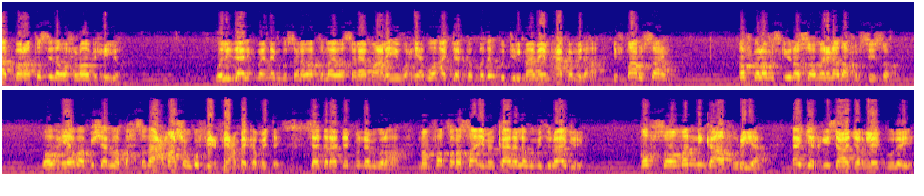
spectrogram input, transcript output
aad barato sida wax loo bixiyo walidalik baa nebigu salawaatu ullahi wasalaamu calayhi waxyaabuhu ajarka badan ku tilmaamaya maxaa ka mid ahaa iftaaru saa'im qof kaloo miskiinoo sooman inaad afursiiso waa waxyaabaha bishan la baxsada acmaasha ugu fiicfiican bay ka mid tahay saa daraaddeed buu nebigu lahaa man fatara saa'iman kana lahu midlu ajri qof sooman ninka afuriya ajarkiisa ajar leeg buu leeyahy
